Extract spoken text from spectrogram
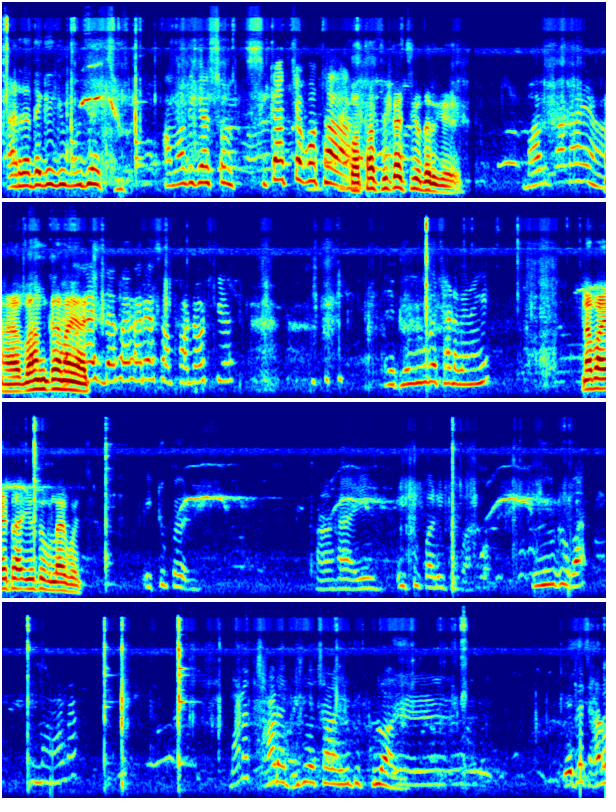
আর দাদাকে কি বুঝাচ্ছ? আমাদেরকে সব শিখাচ্ছে কথা। কথা শিখাচ্ছি ওদেরকে। হ্যাঁ বাঙ্কা নাই আছে সব ফটো উঠছে। ফেসবুকে ছাড়বে নাকি? না ভাই এটা ইউটিউব লাইভ হচ্ছে। ইউটিউবে হ্যাঁ হ্যাঁ ইউটিউবার ইউটিউবার ইউটিউবার মানে ছাড়ে ভিডিও ছাড়া ইউটিউব খুলে আছে এটা ছাড়ো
